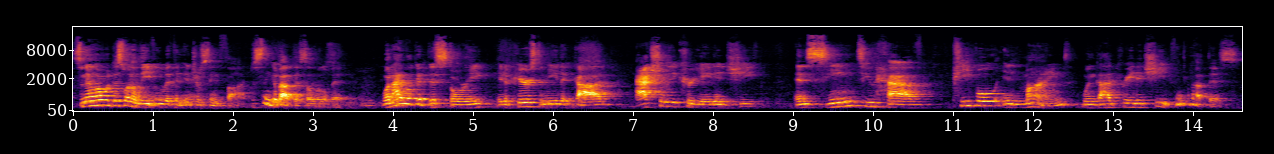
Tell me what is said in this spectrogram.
So now I just want to leave you with an interesting thought. Just think about this a little bit. When I look at this story, it appears to me that God actually created sheep and seemed to have people in mind when God created sheep. Think about this.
